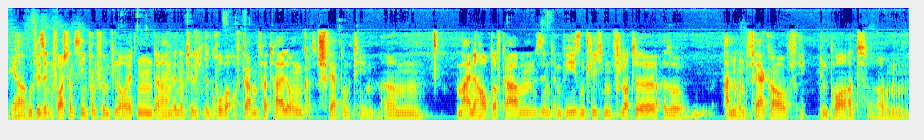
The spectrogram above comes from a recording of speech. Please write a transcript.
Ja, gut, wir sind ein Vorstandsteam von fünf Leuten. Da haben wir natürlich eine grobe Aufgabenverteilung, also Schwerpunktthemen. Ähm, meine Hauptaufgaben sind im Wesentlichen Flotte, also An- und Verkauf, Import, ähm,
